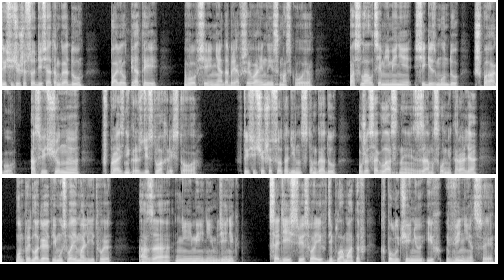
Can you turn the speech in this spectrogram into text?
1610 году Павел V, вовсе не одобрявший войны с Москвою, послал, тем не менее, Сигизмунду шпагу, освященную в праздник Рождества Христова. В 1611 году, уже согласный с замыслами короля, он предлагает ему свои молитвы, а за неимением денег – содействие своих дипломатов к получению их в Венеции,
